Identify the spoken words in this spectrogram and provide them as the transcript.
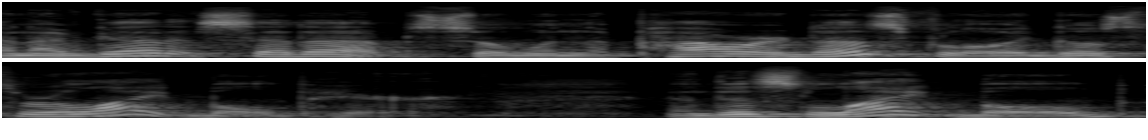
And I've got it set up so when the power does flow, it goes through a light bulb here. And this light bulb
